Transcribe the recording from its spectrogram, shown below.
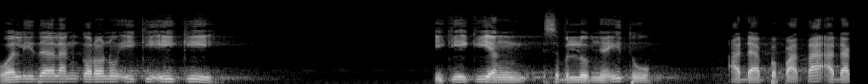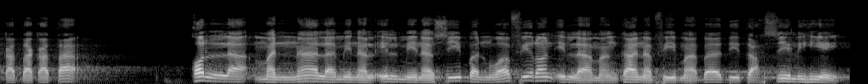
walidalan krono iki-iki. Iki-iki yang sebelumnya itu ada pepatah, ada kata-kata qalla man nala minal ilmi nasiban wafiran illa man kana fi mabadi tahsilihi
